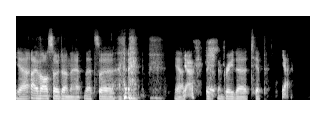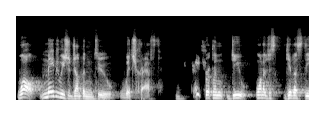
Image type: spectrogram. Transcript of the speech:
Yeah, I've also done that. That's a yeah, yeah, a, great uh, tip. Yeah. Well, maybe we should jump into witchcraft. Great. Brooklyn, do you want to just give us the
